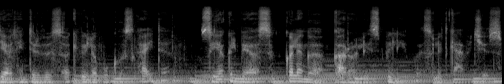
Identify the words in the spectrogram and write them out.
Girdėjote interviu su Akvilė Bukauskaitė, su ja kalbėjosi kolega Karolis Pilypas Litkevičius.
